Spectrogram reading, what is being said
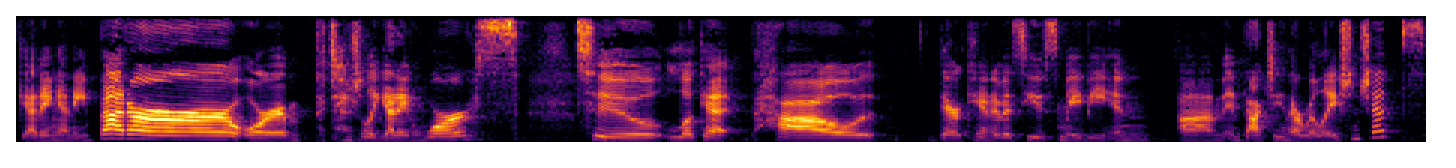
getting any better or potentially getting worse? To look at how their cannabis use may be in, um, impacting their relationships.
